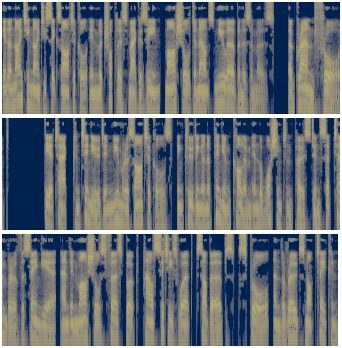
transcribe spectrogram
In a 1996 article in Metropolis magazine, Marshall denounced new urbanism as a grand fraud. The attack continued in numerous articles, including an opinion column in The Washington Post in September of the same year, and in Marshall's first book, How Cities Work, Suburbs, Sprawl, and the Roads Not Taken.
